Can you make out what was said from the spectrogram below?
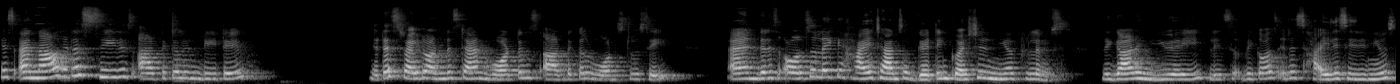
Yes, and now let us see this article in detail. Let us try to understand what this article wants to say. And there is also like a high chance of getting question in your prelims regarding UAE please because it is highly serious news.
